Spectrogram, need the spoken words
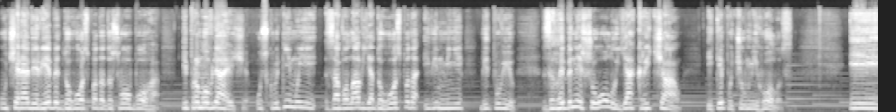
у череві риби до Господа, до свого Бога, і промовляючи, у скрутні моїй заволав я до Господа, і він мені відповів: з глибини шоолу я кричав, і ти почув мій голос. І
